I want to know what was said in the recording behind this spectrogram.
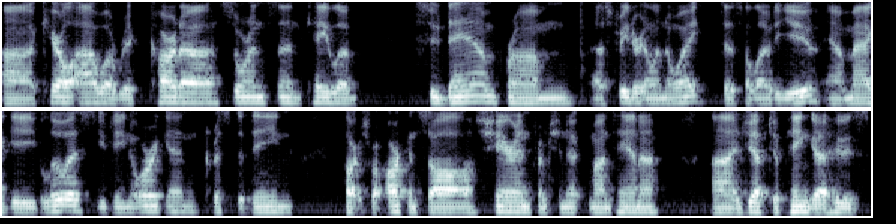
Uh, Carol Iowa, Ricarda Sorensen, Caleb Sudam from uh, Streator, Illinois says hello to you. Uh, Maggie Lewis, Eugene, Oregon. Krista Dean, Clarksville, Arkansas. Sharon from Chinook, Montana. Uh, and Jeff Japinga, who's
